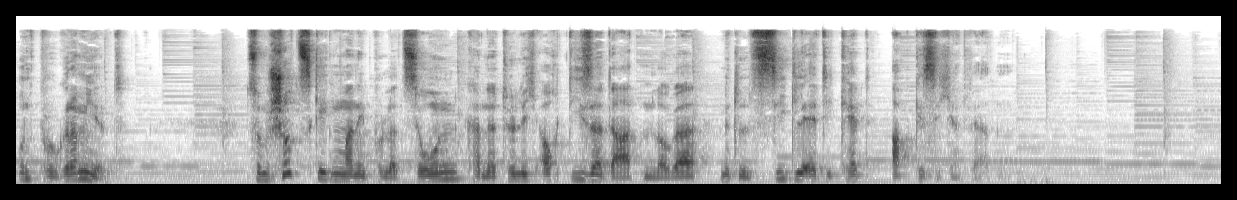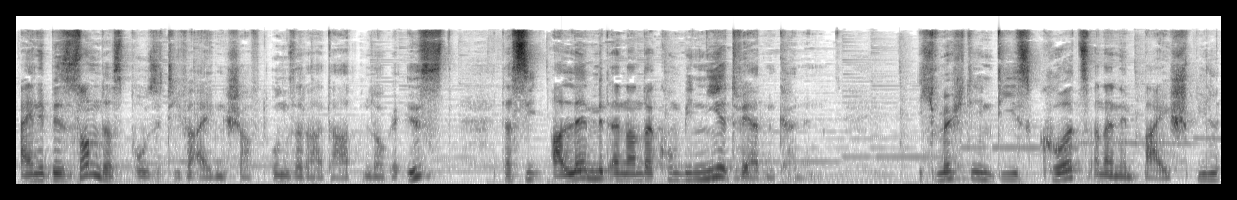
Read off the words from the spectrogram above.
und programmiert. Zum Schutz gegen Manipulation kann natürlich auch dieser Datenlogger mittels Siegeletikett abgesichert werden. Eine besonders positive Eigenschaft unserer Datenlogger ist, dass sie alle miteinander kombiniert werden können. Ich möchte Ihnen dies kurz an einem Beispiel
